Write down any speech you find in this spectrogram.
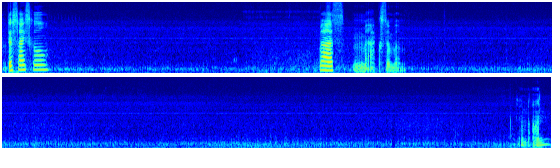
This high school? That's maximum. Come on.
